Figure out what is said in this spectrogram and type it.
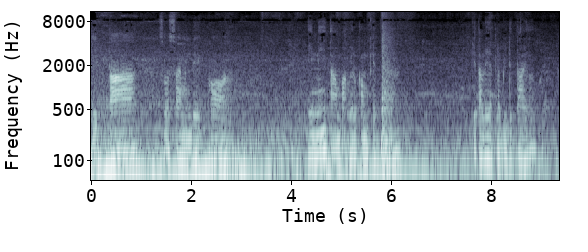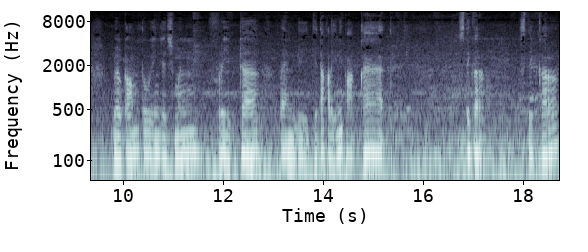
kita selesai mendekor. Ini tampak welcome kit-nya. Kita lihat lebih detail. Welcome to engagement Frida Landy kita kali ini pakai stiker. Stiker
